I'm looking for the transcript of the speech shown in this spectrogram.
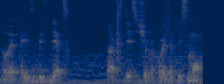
Но это и звездец. Так, здесь еще какое-то письмо.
